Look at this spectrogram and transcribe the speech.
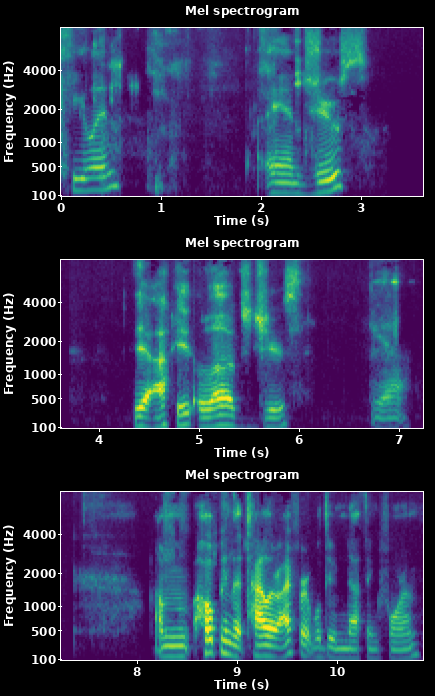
Keelan and Juice. Yeah, he loves juice. Yeah. I'm hoping that Tyler Eifert will do nothing for him.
